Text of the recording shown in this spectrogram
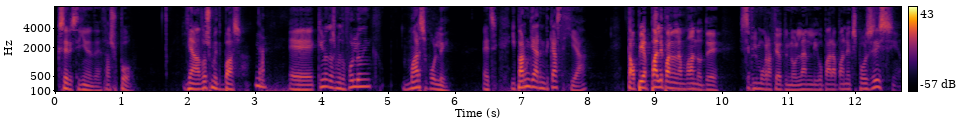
Ξέρεις τι γίνεται, θα σου πω. Για να δώσουμε την πάσα. Ναι. Ε, Κλείνοντας με το following, μου άρεσε πολύ. Έτσι. Υπάρχουν και αρνητικά στοιχεία, τα οποία πάλι επαναλαμβάνονται στη φιλμογραφία του Νολάν, λίγο παραπάνω exposition.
